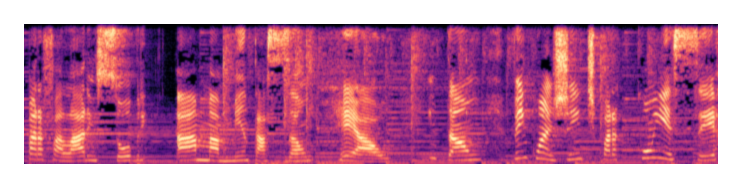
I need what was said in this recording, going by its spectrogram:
para falarem sobre amamentação real. Então, vem com a gente para conhecer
